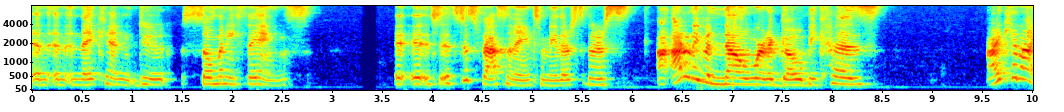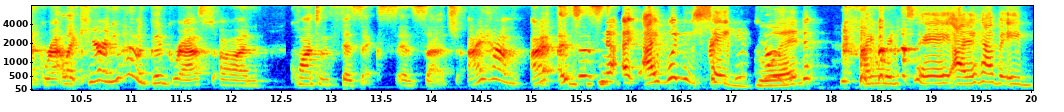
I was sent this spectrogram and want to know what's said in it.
and, and, and they can do so many things. It, it's, it's just fascinating to me. There's, there's, I I don't even know where to go because I cannot grasp like Karen, you have a good grasp on quantum physics and such. I have I it's just No, I, I wouldn't say you. good. I would say I have a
